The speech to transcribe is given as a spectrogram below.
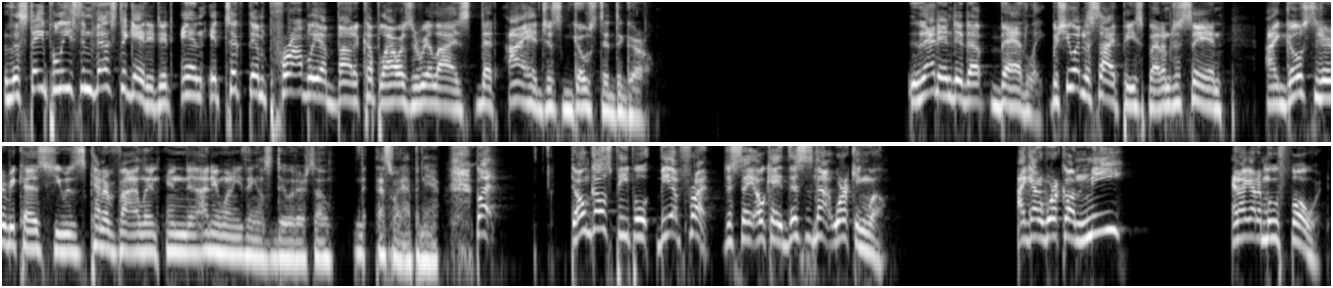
the state police investigated it, and it took them probably about a couple hours to realize that I had just ghosted the girl. That ended up badly, but she wasn't a side piece. But I'm just saying, I ghosted her because she was kind of violent, and I didn't want anything else to do with her. So that's what happened here. But don't ghost people. Be upfront. Just say, okay, this is not working well. I got to work on me and I got to move forward.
